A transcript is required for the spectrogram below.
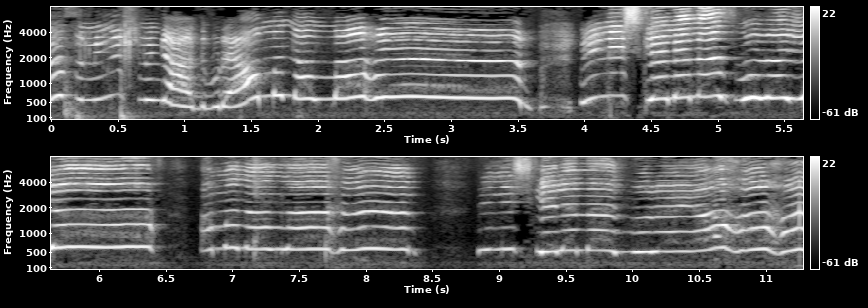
nasıl miniş mi geldi buraya? Aman Allah'ım. Miniş gelemez buraya. Aman Allah'ım. Miniş gelemez buraya. Ha, ha,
